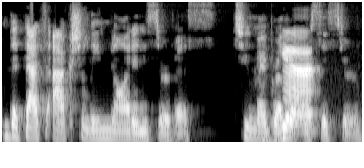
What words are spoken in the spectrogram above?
that that's actually not in service to my brother yeah. or sister.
